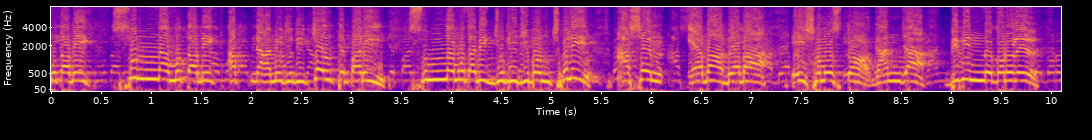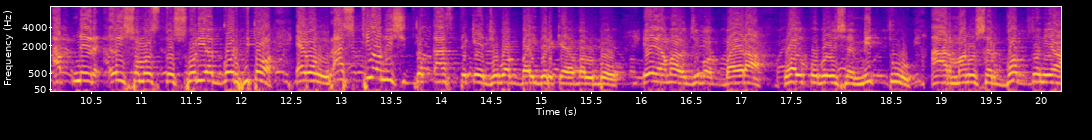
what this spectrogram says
মোতাবিক, সুন্না মোতাবিক আপনি, আমি যদি চলতে পারি, সুন্না মোতাবিক যদি জীবন চলি, আসেন, এবা বেবা, এই সমস্ত গাঞ্জা, বিভিন্ন ধরনের আপনার এই সমস্ত শরীয়ত গর্হিত এবং রাষ্ট্রীয় নিষিদ্ধ কাজ থেকে যুবক ভাইদেরকে বলব, এ আমার যুবক ভাইরা অল্প বয়সে মৃত্যু আর মানুষের বদনিয়া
